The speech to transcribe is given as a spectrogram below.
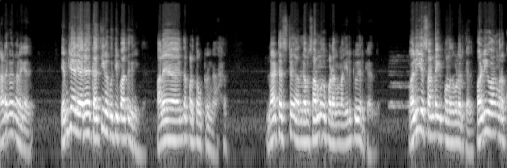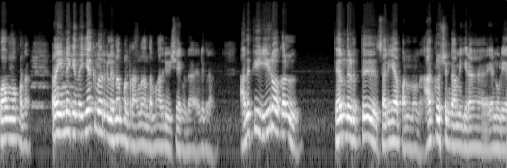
நடக்கவே நடக்காது. எம்ஜிஆர் யாரையா கத்தியில் குத்தி பார்த்துக்கிறீங்க பழைய இந்த படத்தை விட்டுருங்க. லேட்டஸ்ட்டு அதுக்கப்புறம் சமூக படங்கள்லாம் இருக்கவே இருக்காது. வலிய சண்டைக்கு போனது கூட இருக்காது. பழி வாங்குற கோபமாக பண்ணுறாங்க ஆனால் இன்றைக்கி இந்த இயக்குநர்கள் என்ன பண்ணுறாங்கன்னா அந்த மாதிரி விஷயங்களை எடுக்கிறாங்க. அதுக்கு ஹீரோக்கள் தேர்ந்தெடுத்து சரியாக பண்ணணும்னு. ஆக்ரோஷம் காமிக்கிறேன் என்னுடைய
